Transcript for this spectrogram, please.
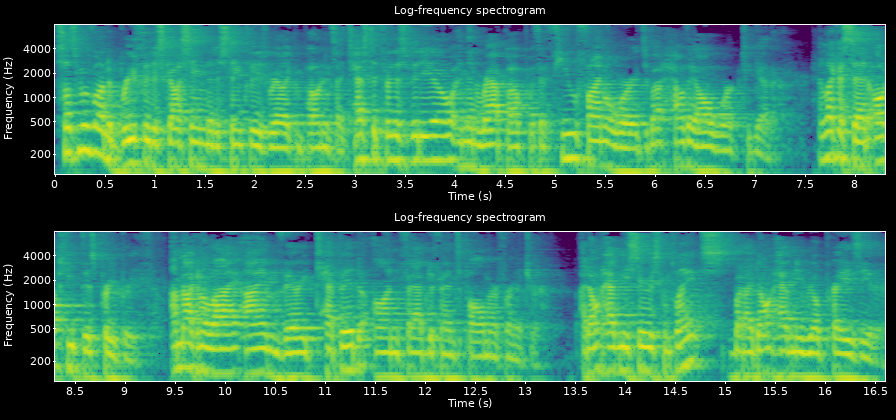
So let's move on to briefly discussing the distinctly Israeli components I tested for this video and then wrap up with a few final words about how they all work together. And like I said, I'll keep this pretty brief. I'm not gonna lie, I am very tepid on Fab Defense polymer furniture. I don't have any serious complaints, but I don't have any real praise either.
